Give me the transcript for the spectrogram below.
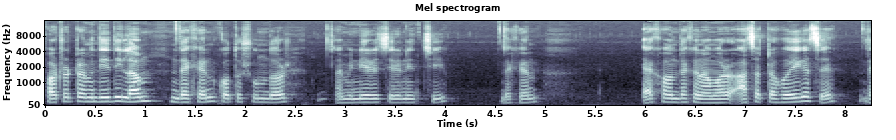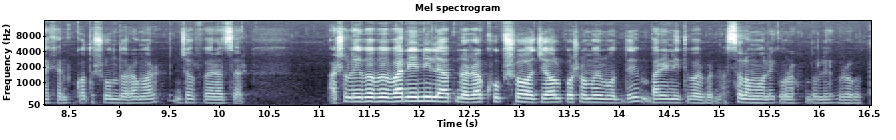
পাউডারটা আমি দিয়ে দিলাম, দেখেন কত সুন্দর। আমি নেড়ে চেড়ে নিচ্ছি, দেখেন। এখন দেখেন আমার আচারটা হয়ে গেছে। দেখেন কত সুন্দর আমার জলপাইয়ের আচার। আসলে এইভাবে বানিয়ে নিলে আপনারা খুব সহজে অল্প সময়ের মধ্যে বানিয়ে নিতে পারবেন। আসসালামু আলাইকুম রহমতুল্লাহ বরকত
